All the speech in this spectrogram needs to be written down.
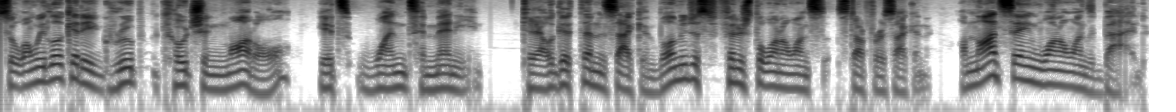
So when we look at a group coaching model, it's one to many. Okay, I'll get that in a second. But let me just finish the one on one stuff for a second. I'm not saying one on one's bad.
